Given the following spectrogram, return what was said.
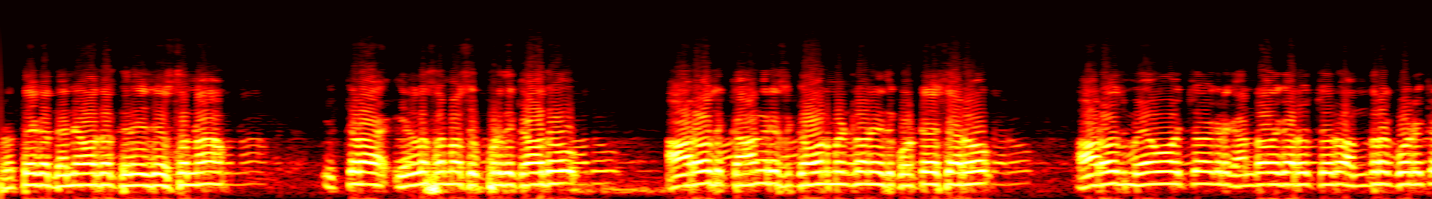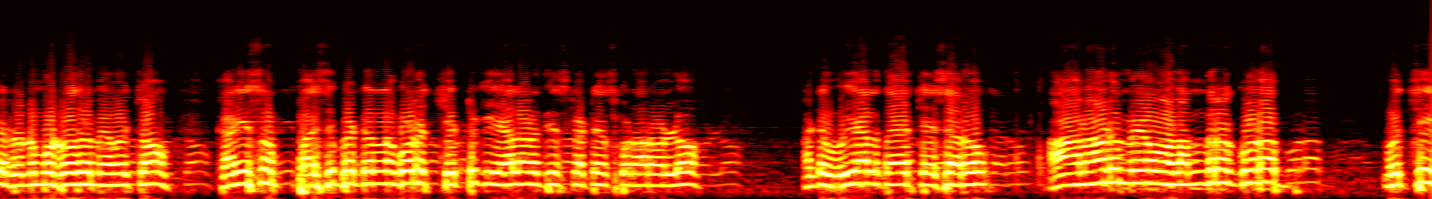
ప్రత్యేక ధన్యవాదాలు తెలియజేస్తున్నా. ఇక్కడ ఇళ్ళ సమస్య ఇప్పటిది కాదు. ఆ రోజు కాంగ్రెస్ గవర్నమెంట్లోనే ఇది కొట్టేశారు. ఆ రోజు మేము వచ్చాం ఇక్కడికి అనురాధ గారు వచ్చారు. అందరం కూడా ఇక్కడ రెండు మూడు రోజులు మేము వచ్చాం. కనీసం పసిబిడ్డలను కూడా చెట్టుకి ఏలాడ తీసి కట్టేసుకున్నారు వాళ్ళు. అంటే ఉయ్యాలు తయారు చేశారు. ఆనాడు మేము వాళ్ళందరూ కూడా వచ్చి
